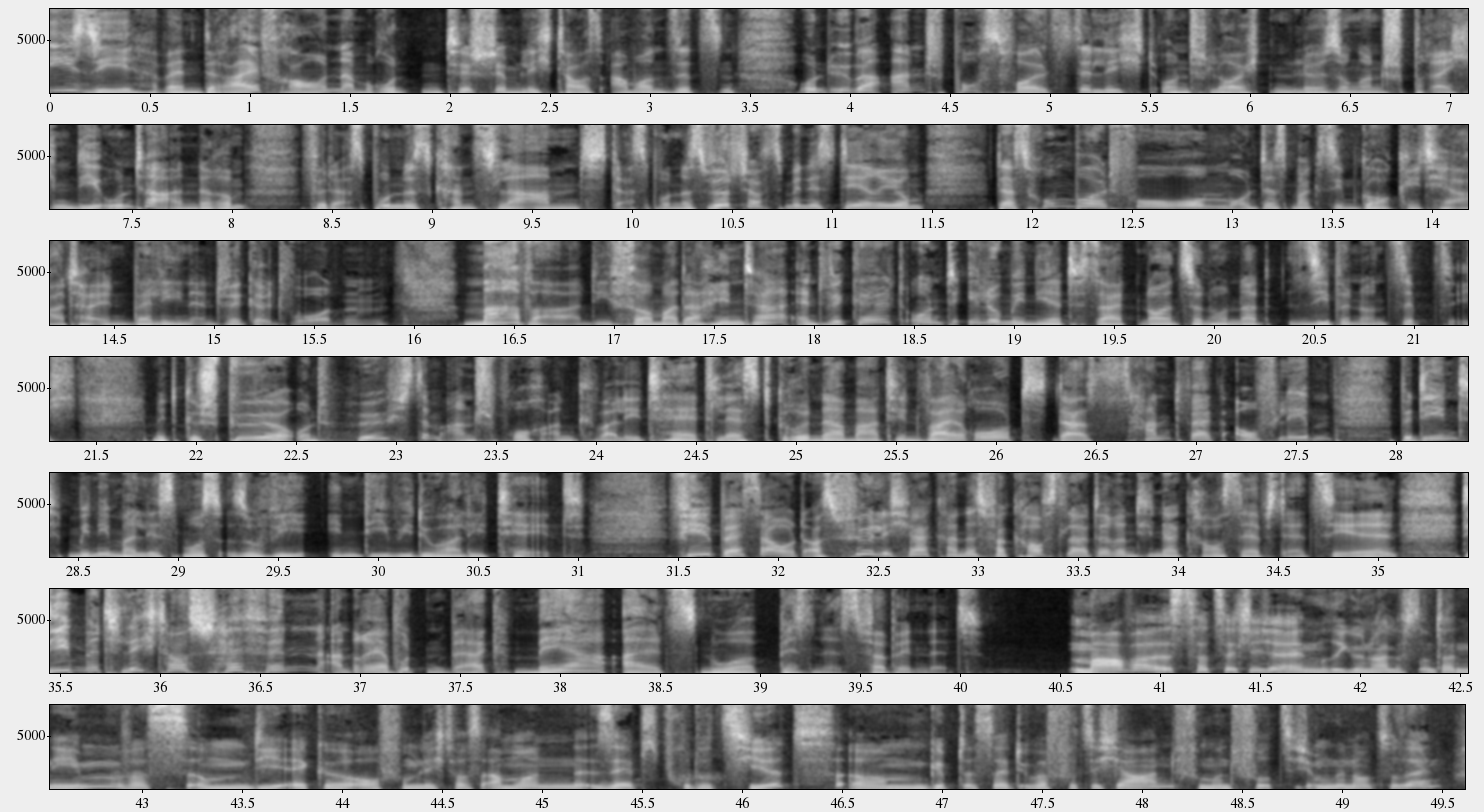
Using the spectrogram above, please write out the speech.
Easy, wenn drei Frauen am runden Tisch im Lichthaus Ammon sitzen und über anspruchsvollste Licht- und Leuchtenlösungen sprechen, die unter anderem für das Bundeskanzleramt, das Bundeswirtschaftsministerium, das Humboldt-Forum und das Maxim-Gorki-Theater in Berlin entwickelt wurden. Mava, die Firma dahinter, entwickelt und illuminiert seit 1977. Mit Gespür und höchstem Anspruch an Qualität lässt Gründer Martin Wallroth das Handwerk aufleben, bedient Minimalismus sowie Individualität. Viel besser und ausführlicher kann es Verkaufsleiterin Tina Kraus selbst erzählen, die mit Lichthaus-Chefin Andrea Buttenberg mehr als nur Business verbindet. Marva ist tatsächlich ein regionales Unternehmen, was um die Ecke auch vom Lichthaus Ammon selbst produziert. Ähm, gibt es seit über 40 Jahren, 45 um genau zu sein.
